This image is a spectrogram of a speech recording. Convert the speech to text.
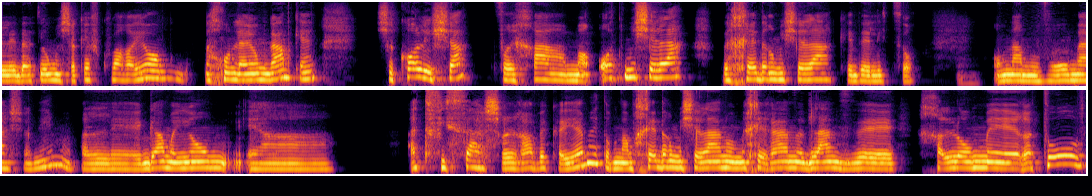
לדעתי הוא משקף כבר היום, נכון להיום גם כן, שכל אישה צריכה מעות משלה וחדר משלה כדי ליצור. אמנם עברו מאה שנים, אבל אה, גם היום אה, התפיסה שרירה וקיימת, אמנם חדר משלנו, מחירי הנדל"ן זה חלום אה, רטוב,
